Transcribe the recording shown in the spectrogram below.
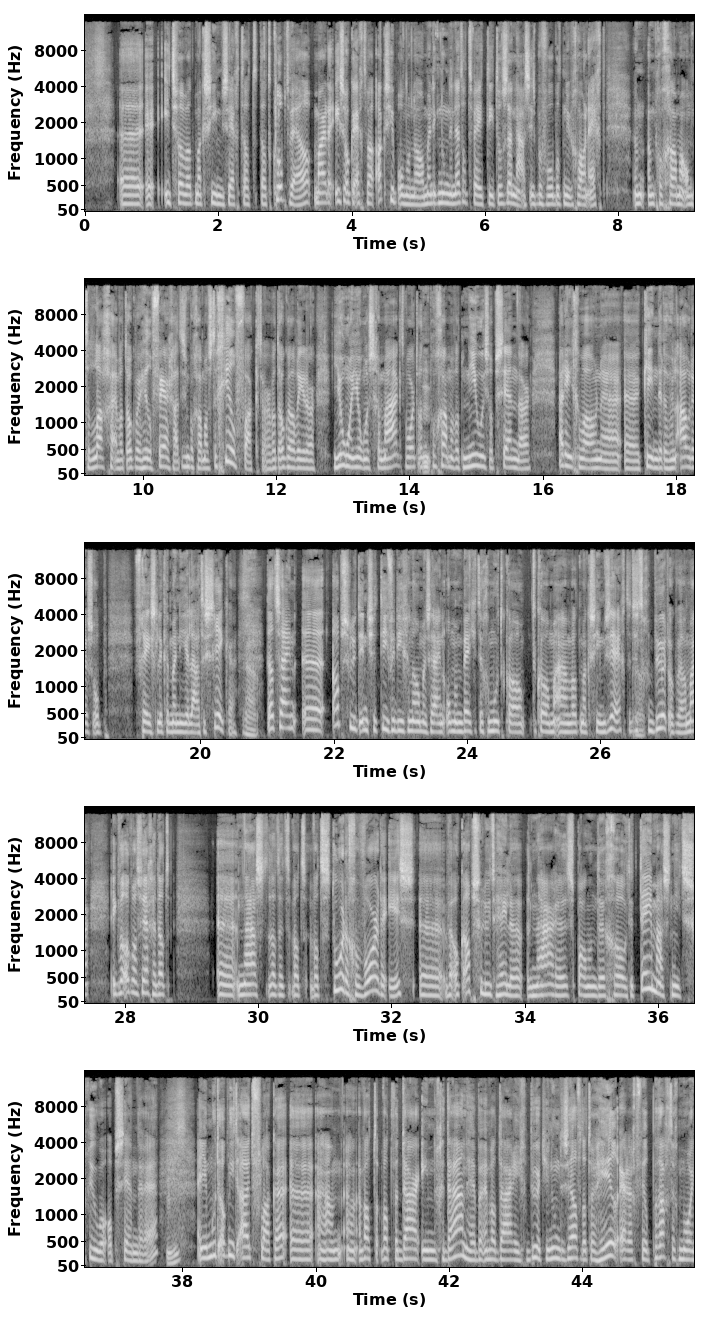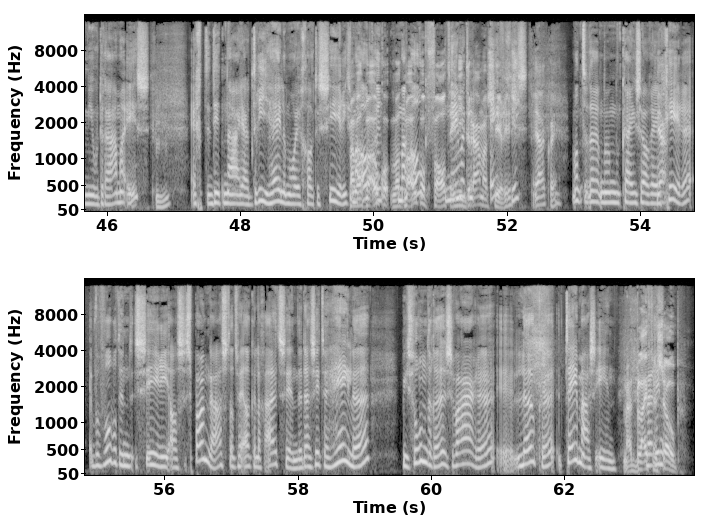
eh, eh, iets van wat Maxime zegt, dat, dat klopt wel. Maar er is ook echt wel actie op ondernomen. En ik noemde net al twee titels. Daarnaast is bijvoorbeeld nu gewoon echt een, een programma om te lachen. En wat ook weer heel ver gaat, is een programma als de Geelfactor. Wat ook wel weer door jonge jongens gemaakt wordt. Wat een programma wat nieuw is op zender. Waarin gewoon eh, kinderen hun ouders op vreselijke manier laten strikken. Ja. Dat zijn absoluut initiatieven die genomen zijn... om een beetje tegemoet ko- te komen aan wat Maxime zegt. Dus het gebeurt ook wel. Maar ik wil ook wel zeggen dat... eh, naast dat het wat, wat stoerder geworden is... eh, we ook absoluut hele nare, spannende, grote thema's niet schuwen op zender. Hè? En je moet ook niet uitvlakken eh, aan, aan wat, wat we daarin gedaan hebben... en wat daarin gebeurt. Je noemde zelf dat er heel erg veel prachtig mooi nieuw drama is. Echt dit najaar drie hele mooie grote series. Maar, wat, me ook, wat maar me ook opvalt nee, in die dramaseries... Ja, oké. Want dan, dan kan je zo reageren. Bijvoorbeeld een serie als Spanga's, dat we elke dag uitzenden... daar zitten hele bijzondere, zware, eh, leuke thema's in. Maar het blijft Waarin- een soap.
